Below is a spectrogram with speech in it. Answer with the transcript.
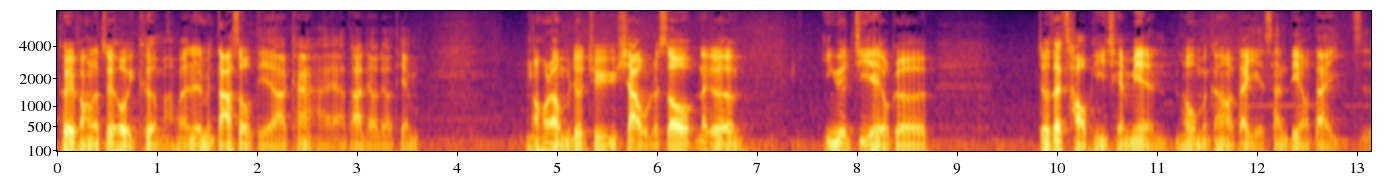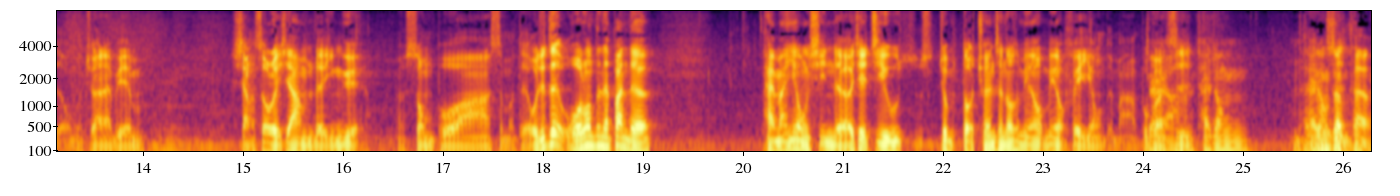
退房的最后一刻嘛，反正那边打手碟啊、看海啊，大家聊聊天。然后后来我们就去下午的时候，那个音乐季也有个，就在草皮前面，然后我们刚好带野餐垫，有带椅子，我们就在那边享受了一下他们的音乐、颂钵啊什么的。我觉得这活动真的办的还蛮用心的，而且几乎就都全程都是没有没有费用的嘛，不不管是台中台中中政府台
